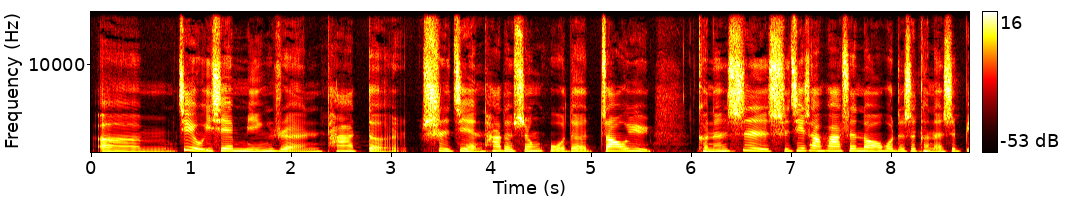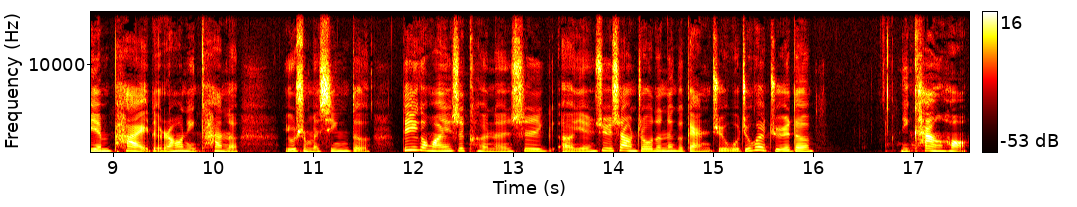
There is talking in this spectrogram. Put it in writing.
嗯，借由一些名人他的事件，他的生活的遭遇，可能是实际上发生的哦，或者是可能是编派的。然后你看了有什么心得？第一个黄医师可能是呃延续上周的那个感觉，我就会觉得，你看哈，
